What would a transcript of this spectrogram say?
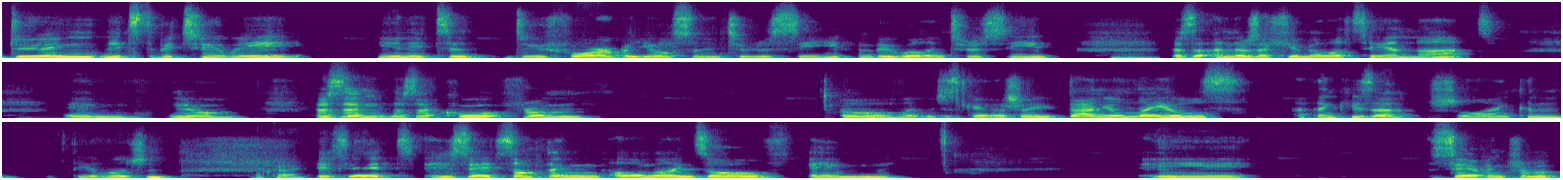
doing needs to be two way. You need to do for, but you also need to receive and be willing to receive. Mm. There's a, and there's a humility in that. Um, you know, there's a there's a quote from oh, let me just get this right. Daniel Niles, I think he's a Sri Lankan theologian. Okay. He said he said something along the lines of um, a serving from a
